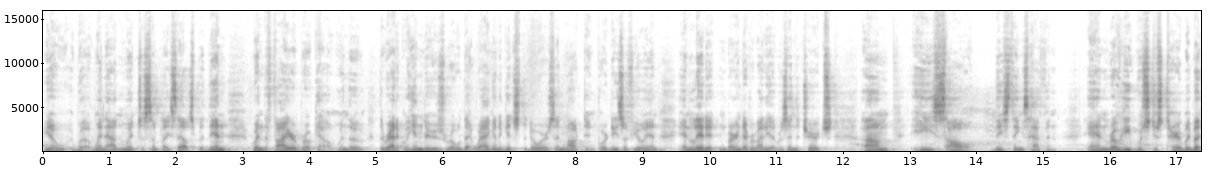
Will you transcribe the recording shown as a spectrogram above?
you know, went out and went to someplace else. But then when the fire broke out, when the, the radical Hindus rolled that wagon against the doors and locked it and poured diesel fuel in and lit it and burned everybody that was in the church, um, he saw these things happen and Rohit was just terribly, but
